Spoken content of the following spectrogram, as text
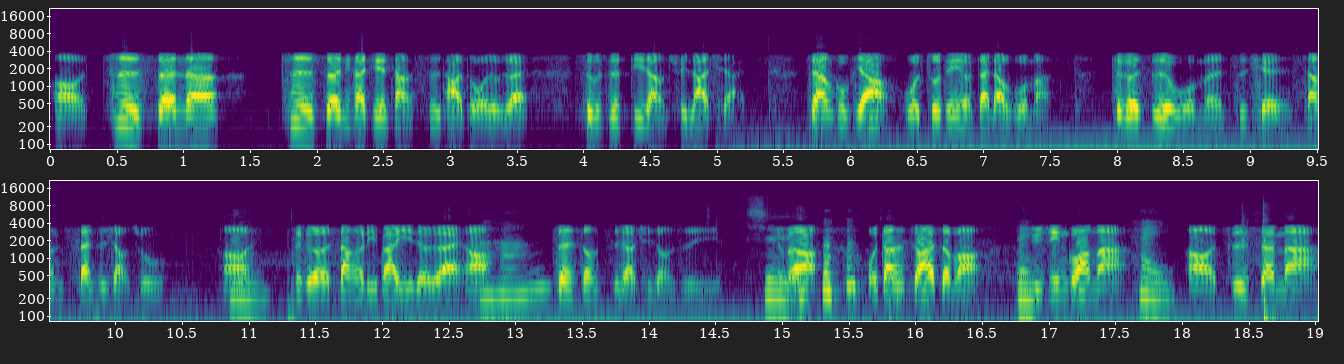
哦，智深呢，智深你看今天涨四趴多，对不对？是不是低档区拉起来？这张股票我昨天有带到过嘛？这个是我们之前三三只小猪哦，这个上个礼拜一对不对？啊？赠送资料其中之一，有没有？我当时抓什么？玉金光嘛，哦，自身嘛，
